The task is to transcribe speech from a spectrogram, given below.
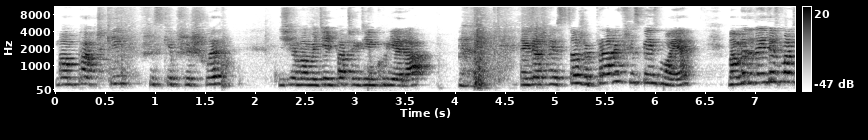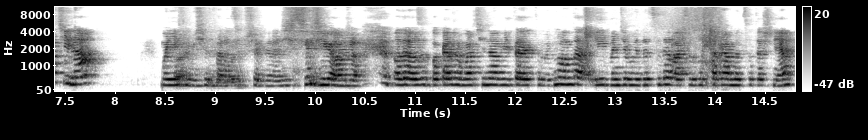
Mam paczki, wszystkie przyszły. Dzisiaj mamy dzień paczek, dzień kuriera. Najgorsze jest to, że prawie wszystko jest moje. Mamy tutaj też Marcina, bo nie chce Tak, mi się dwa dzień razy przebierać. Stwierdziłam, że od razu pokażę Marcinowi tak, jak to wygląda i będziemy decydować, co zostawiamy, co też nie.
